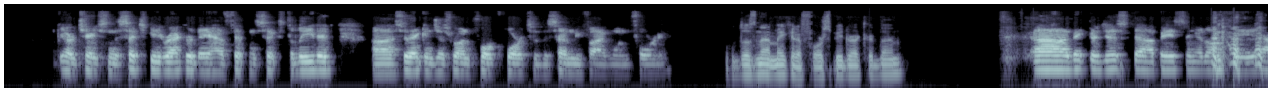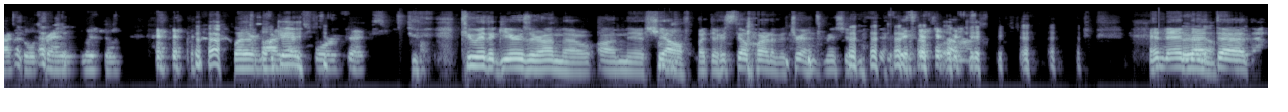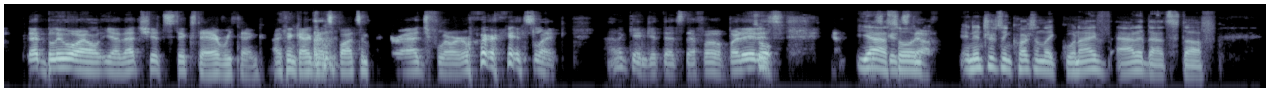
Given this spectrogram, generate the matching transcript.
are chasing the six speed record. They have fifth and sixth deleted, uh, so they can just run four quarts of the 75 140. Well, doesn't that make it a four speed record then? Uh, I think they're just uh, basing it on the actual transmission, whether or not okay. it's four or six. Two of the gears are on the on the shelf, but they're still part of the transmission. And then that, uh, that blue oil, yeah, that shit sticks to everything. I think I've got spots in my garage floor where it's like I can't get that stuff out, but it so, is. yeah, so an, an interesting question. Like when I've added that stuff,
